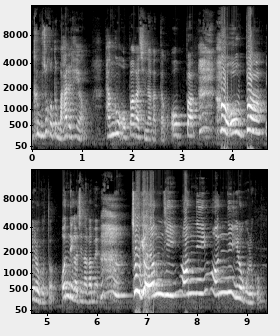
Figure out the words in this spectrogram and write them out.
그 무조건 또 말을 해요. 방금 오빠가 지나갔다고. 오빠. 어, 오빠. 이러고 또 언니가 지나가면 저기 언니 언니 언니 이러고 울고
